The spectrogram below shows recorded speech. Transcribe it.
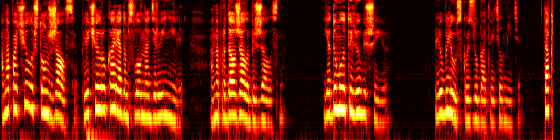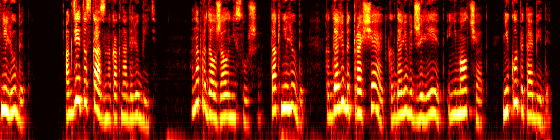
Она почуяла, что он сжался, плечо и рука рядом словно одервенели. Она продолжала безжалостно. «Я думала, ты любишь ее». «Люблю», — сквозь зубы ответил Митя. «Так не любят». «А где это сказано, как надо любить?» Она продолжала, не слушая. «Так не любят. Когда любят, прощают, когда любят, жалеют и не молчат, не копят обиды.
